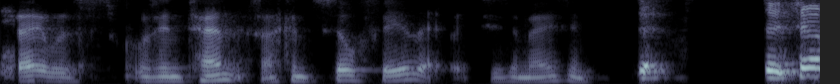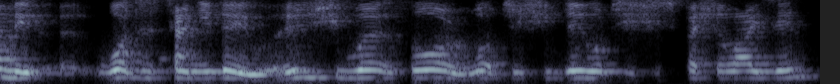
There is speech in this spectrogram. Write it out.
today was was intense. I can still feel it, which is amazing. So tell me, what does Tanya do? Who does she work for, and what does she do? What does she specialise in?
